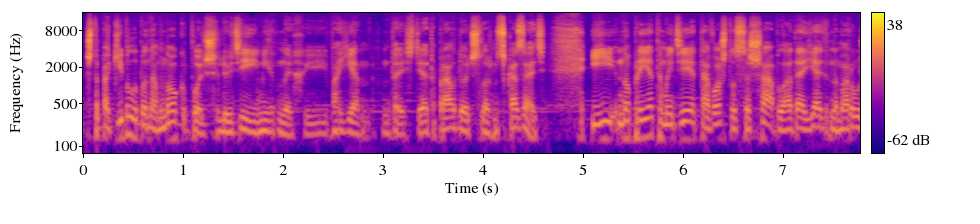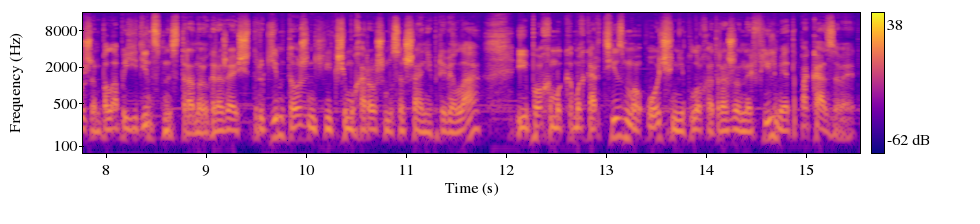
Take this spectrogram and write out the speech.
что погибло бы намного больше людей мирных, и военных. Ну, то есть это правда очень сложно сказать. И, но при этом идея того, что США, обладая ядерным оружием, была бы единственной страной, угрожающей другим, тоже ни к чему хорошему США не привела. И эпоха макартизма очень неплохо отраженная в фильме это показывает.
